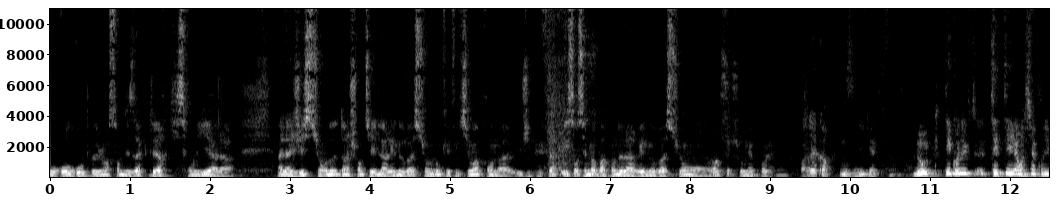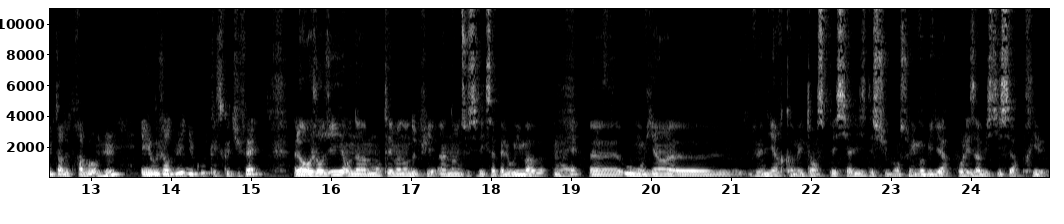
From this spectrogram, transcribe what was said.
on regroupe l'ensemble des acteurs qui sont liés à la, à la gestion d'un chantier et de la rénovation. Donc effectivement, après, on a, j'ai pu faire essentiellement par contre de la rénovation okay. sur, mes projets. Voilà. D'accord, bon, nickel. Donc tu étais ancien conducteur de travaux Mm -hmm. et aujourd'hui, du coup, qu'est-ce que tu fais? Alors aujourd'hui, on a monté maintenant depuis un an une société qui s'appelle Wimob, ouais. euh, où on vient euh, venir comme étant spécialiste des subventions immobilières pour les investisseurs privés.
